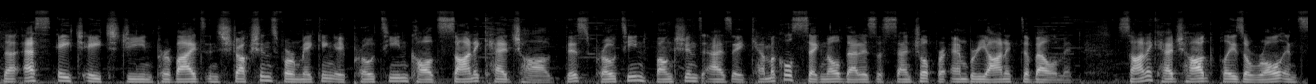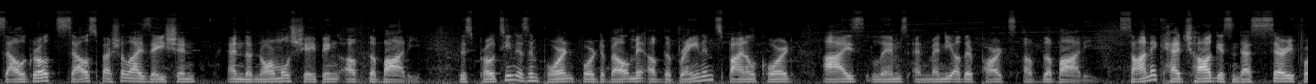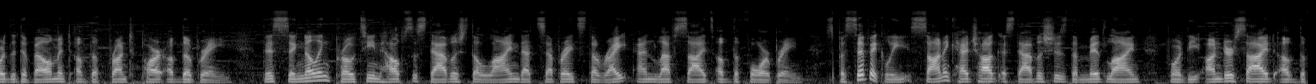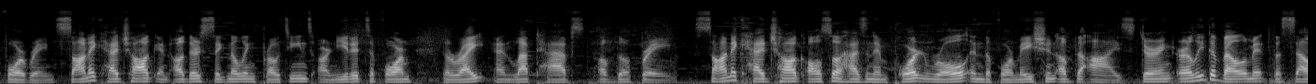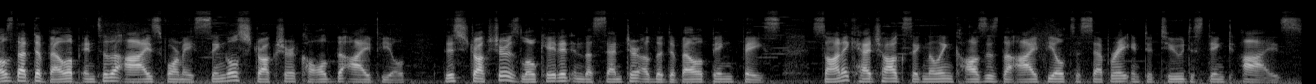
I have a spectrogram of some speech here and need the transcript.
The SHH gene provides instructions for making a protein called sonic hedgehog. This protein functions as a chemical signal that is essential for embryonic development. Sonic hedgehog plays a role in cell growth, cell specialization, and the normal shaping of the body. This protein is important for development of the brain and spinal cord, eyes, limbs, and many other parts of the body. Sonic hedgehog is necessary for the development of the front part of the brain. This signaling protein helps establish the line that separates the right and left sides of the forebrain. Specifically, Sonic Hedgehog establishes the midline for the underside of the forebrain. Sonic Hedgehog and other signaling proteins are needed to form the right and left halves of the brain. Sonic Hedgehog also has an important role in the formation of the eyes. During early development, the cells that develop into the eyes form a single structure called the eye field. This structure is located in the center of the developing face. Sonic Hedgehog signaling causes the eye field to separate into two distinct eyes.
